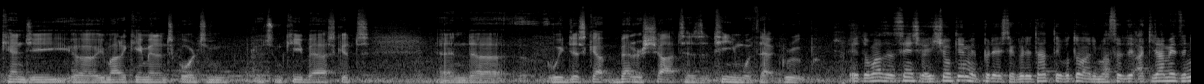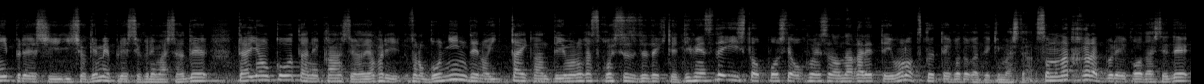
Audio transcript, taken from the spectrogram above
Kenji uh, Yamada came in and scored some some key baskets, and uh, we just got better shots as a team with that group. えー、とまず選手が一生懸命プレーしてくれたということはあります、それで諦めずにプレーし、一生懸命プレーしてくれました、で第4クォーターに関しては、やはりその5人での一体感というものが少しずつ出てきて、ディフェンスでいいストップをして、オフェンスの流れっていうものを作っていくことができました、その中からブレイクを出して、で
